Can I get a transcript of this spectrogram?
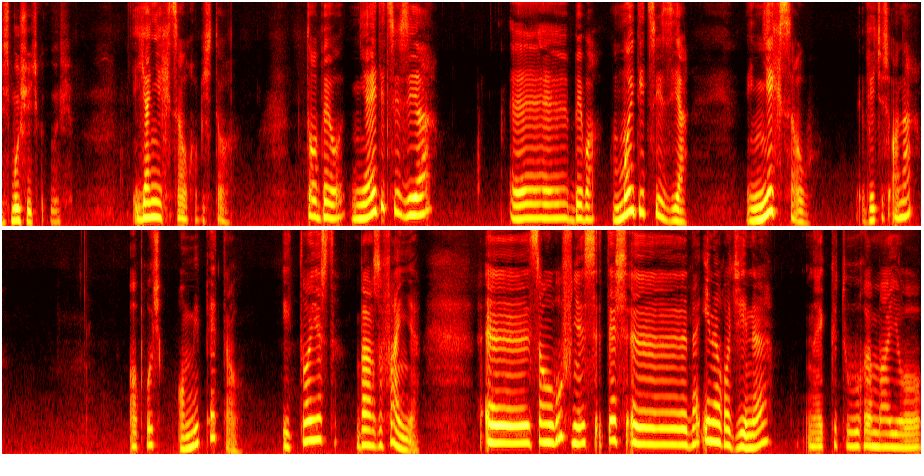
Zmusić kogoś. Ja nie chcę robić to. To była nie decyzja, e, była moja decyzja. Nie chcę. Widzisz ona? Oprócz on mi pytał. I to jest bardzo fajnie. E, są również też e, na inne rodziny, e, które mają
